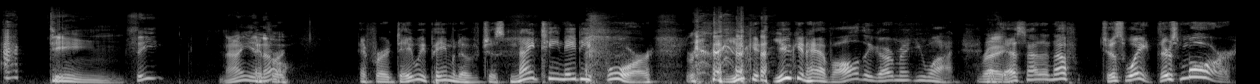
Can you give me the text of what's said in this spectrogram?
acting. See? Now you know. And for a daily payment of just 1984, you can you can have all the government you want. Right. If that's not enough, just wait. There's more.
